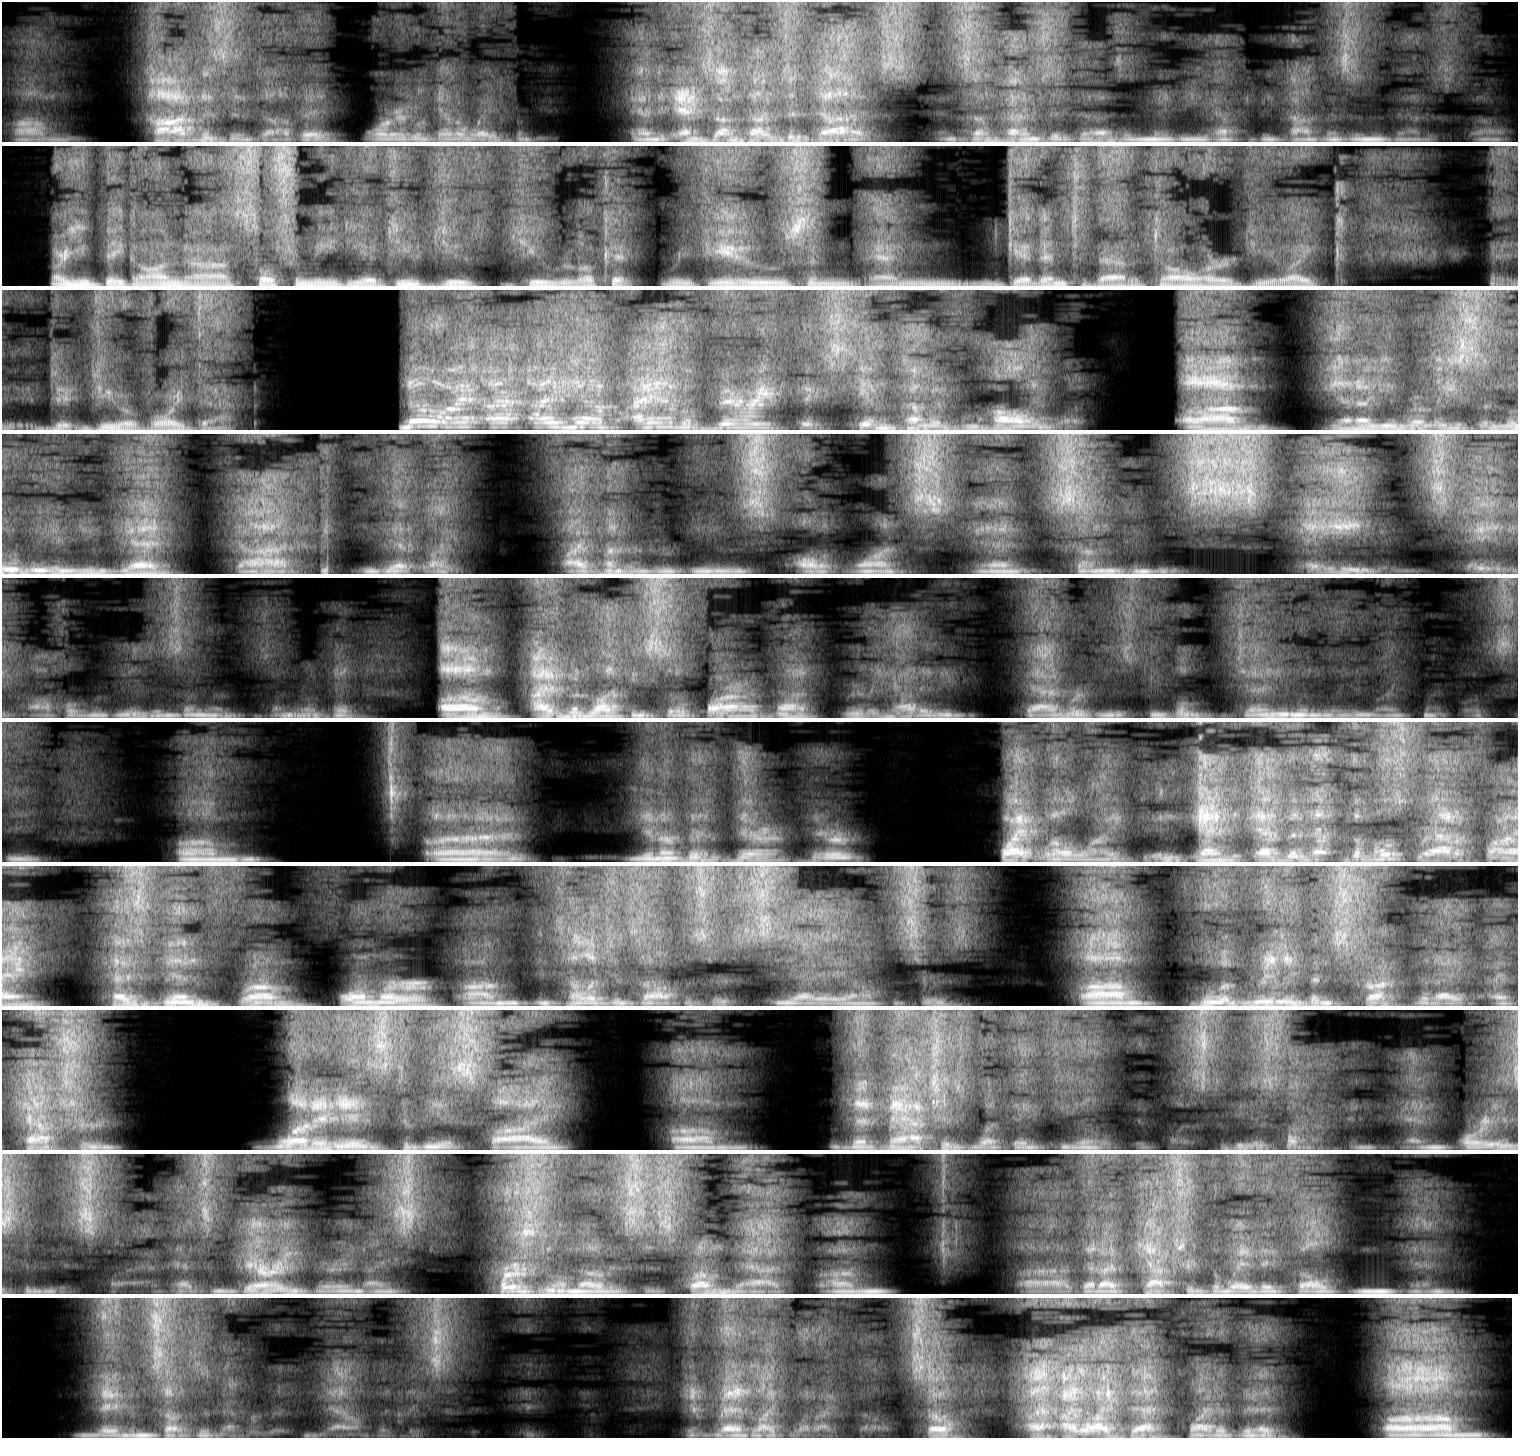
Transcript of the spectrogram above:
um, cognizant of it, or it'll get away from you. And, and sometimes it does, and sometimes it does, and maybe you have to be cognizant of that as well. Are you big on uh, social media? Do you, do you, do you look at reviews and, and get into that at all, or do you like uh, do, do you avoid that? No, I, I, I have I have a very thick skin coming from Hollywood. Um, you know, you release a movie and you get God, you get like 500 reviews all at once, and some can be scathing, scathing, awful reviews, and some are, some are okay. Um, I've been lucky so far. I've not really had any bad reviews. People genuinely like my books. The, um, uh, you know, they're, they're, they're quite well liked. And, and, and the, the most gratifying has been from former um, intelligence officers, CIA officers, um, who have really been struck that I, I've captured what it is to be a spy um, that matches what they feel it was to be a spy and, and or is to be a spy. I've had some very very nice personal notices from that um, uh, that I've captured the way they felt and, and, they themselves had never written down, but they said it, it, it read like what I felt. So I, I like that quite a bit. Um,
